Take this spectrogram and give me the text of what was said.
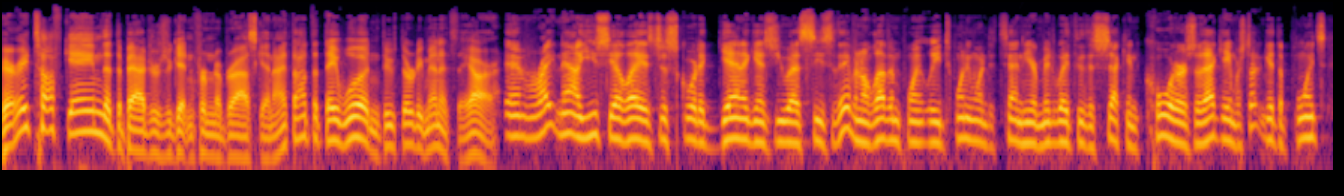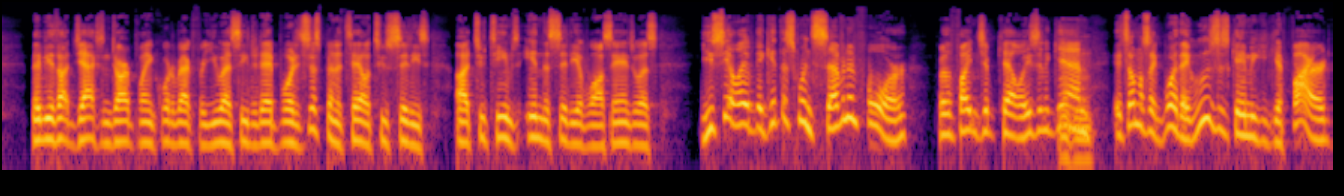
Very tough game that the Badgers are getting from Nebraska, and I thought that they would, and through 30 minutes, they are. And right now, UCLA has just scored again against USC, so they have an 11 point lead, 21 to 10 here, midway through the second quarter. So that game, we're starting to get the points. Maybe you thought Jackson Dart playing quarterback for USC today. Boy, it's just been a tale of two cities, uh, two teams in the city of Los Angeles. UCLA, if they get this win seven and four for the fighting Chip Kellys, and again, mm-hmm. it's almost like boy, they lose this game, he could get fired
